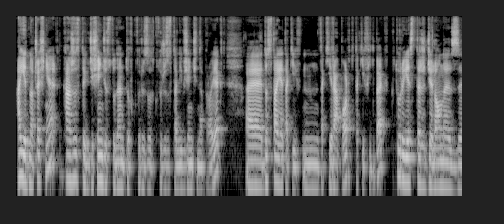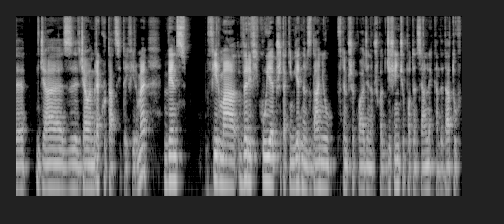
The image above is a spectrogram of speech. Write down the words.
A jednocześnie każdy z tych dziesięciu studentów, którzy, którzy zostali wzięci na projekt, e, dostaje taki, taki raport, taki feedback, który jest też dzielony z, z działem rekrutacji tej firmy, więc firma weryfikuje przy takim jednym zdaniu, w tym przykładzie na przykład 10 potencjalnych kandydatów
